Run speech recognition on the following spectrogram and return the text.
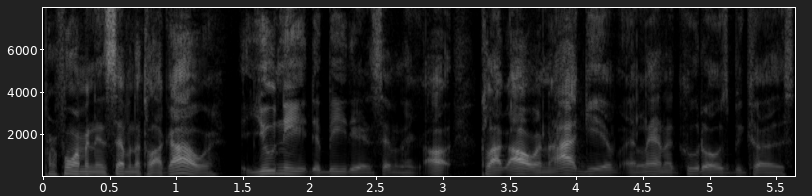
performing in seven o'clock hour, you need to be there in seven o'clock hour. And I give Atlanta kudos because.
